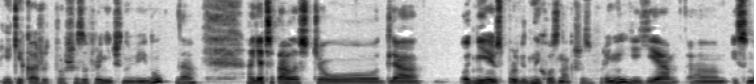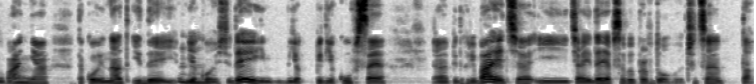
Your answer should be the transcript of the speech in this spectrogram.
які кажуть про шизофренічну війну. Да? А я читала, що для однією з провідних ознак шизофренії є е, існування такої надідеї, Мгм. якоїсь ідеї, як, під яку все е, підгрібається, і ця ідея все виправдовує. Чи це так?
